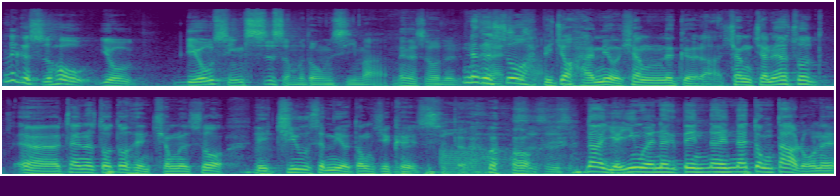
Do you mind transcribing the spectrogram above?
那个时候有流行吃什么东西吗？那个时候的那个时候比较还没有像那个啦，像讲人家说，呃，在那时候都很穷的时候，你几乎是没有东西可以吃的。嗯、是是是。那也因为那个边那那栋大楼呢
